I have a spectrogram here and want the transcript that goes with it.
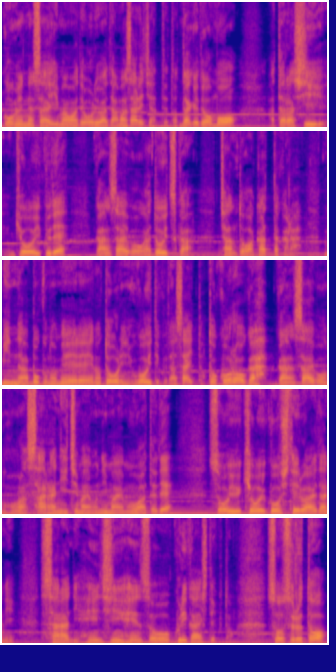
ごめんなさい、今まで俺は騙されちゃってた。だけどもう、新しい教育で、癌細胞がドイツかちゃんと分かったから、みんな僕の命令の通りに動いてくださいと。ところが、癌細胞の方はさらに1枚も2枚も上手で、そういう教育をしている間に、さらに変身変装を繰り返していくと。そうすると、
